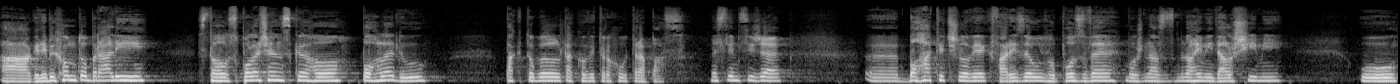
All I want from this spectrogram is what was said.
A kdybychom to brali z toho společenského pohledu, pak to byl takový trochu trapas. Myslím si, že bohatý člověk, farizeus, ho pozve, možná s mnohými dalšími. U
